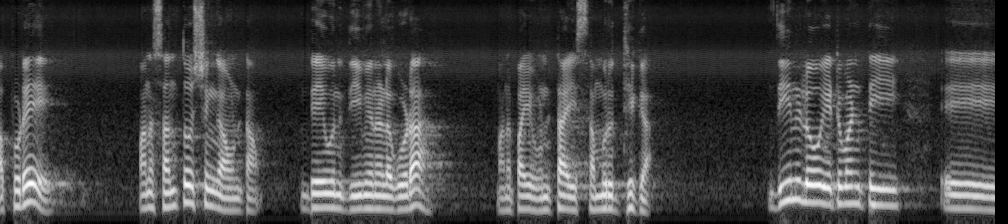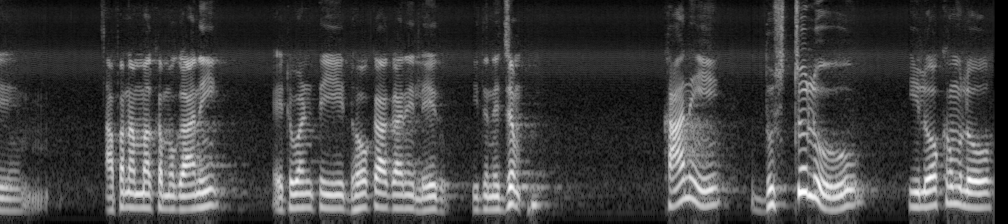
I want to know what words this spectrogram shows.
అప్పుడే మన సంతోషంగా ఉంటాం. దేవుని దీవెనలు కూడా మనపై ఉంటాయి సమృద్ధిగా. దీనిలో ఎటువంటి అపనమ్మకము కానీ ఎటువంటి ఢోకా కానీ లేదు. ఇది నిజం. కానీ దుష్టులు ఈ లోకంలో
